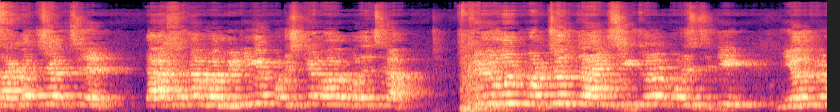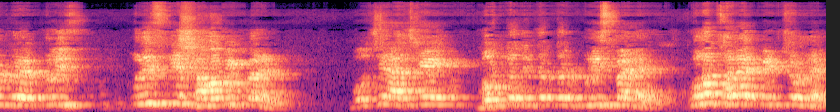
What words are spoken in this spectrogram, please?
সাগর সাহেব ছিলেন, তার সাথে আমরা মিটিং এ বলেছিলাম, তৃণমূল পর্যন্ত আইন পরিস্থিতি নিয়ন্ত্রণ করে পুলিশ, পুলিশকে স্বাভাবিক করেন। বলছে, আজকে অধিদপ্তর পুলিশ পায় নাই, কোন থানায় পেট্রোল নাই।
